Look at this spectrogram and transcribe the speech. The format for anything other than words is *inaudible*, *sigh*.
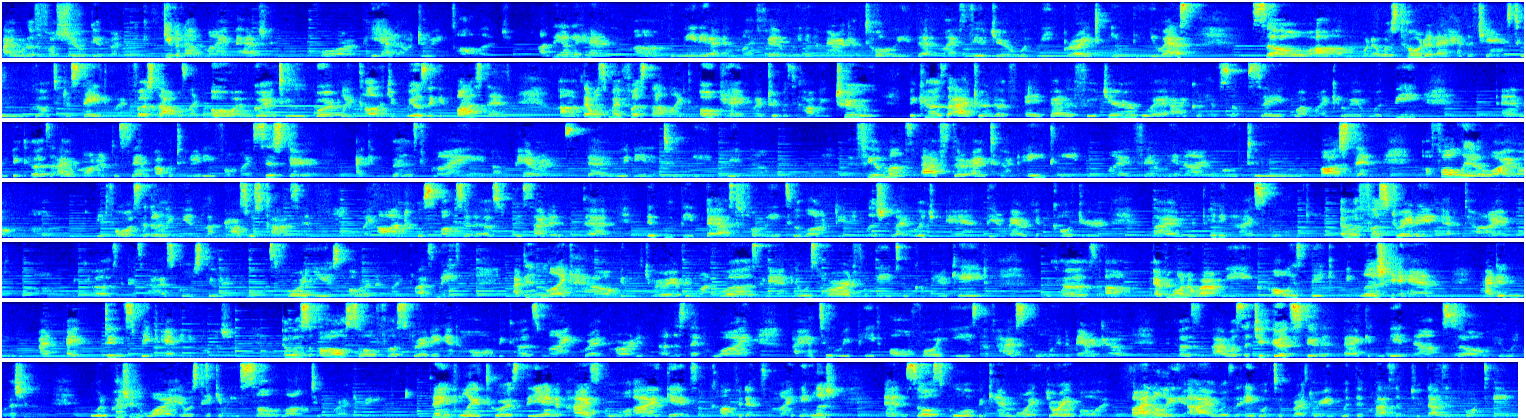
I would have for sure given, given up my passion for piano during college. On the other hand, um, the media and my family in America told me that my future would be bright in the US. So um, when I was told that I had the chance to go to the States, my first thought was like, oh, I'm going to Berklee College of Music in Boston. Um, that was my first thought like, okay, my dream is coming true because I dreamed of a better future where I could have some say in what my career would be and because I wanted the same opportunity for my sister, I convinced my uh, parents that we needed to leave Vietnam. A few months after I turned 18, my family and I moved to Boston uh, for a little while um, before settling in La Crosse, Wisconsin. Aunt who sponsored us decided that it would be best for me to learn the English language and the American culture by repeating high school. It was frustrating at the time um, because as a high school student who was four years older than my classmates, I didn't like how immature everyone was and it was hard for me to communicate because um, everyone around me could only speak English *laughs* and I didn't I, I didn't speak any it was also frustrating at home because my grandpa didn't understand why I had to repeat all four years of high school in America because I was such a good student back in Vietnam so he would question he would question why it was taking me so long to graduate. Thankfully towards the end of high school I gained some confidence in my English and so school became more enjoyable and finally I was able to graduate with the class of 2014.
